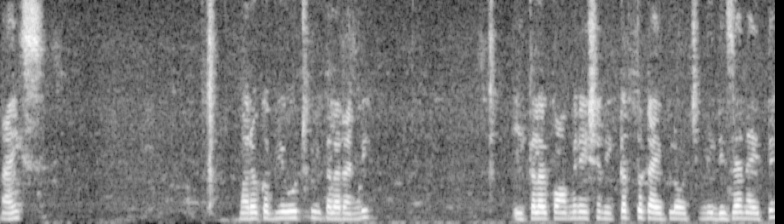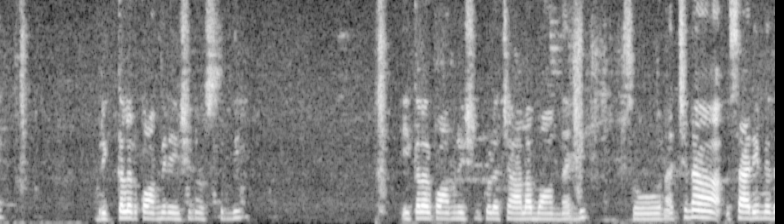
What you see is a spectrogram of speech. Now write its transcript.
నైస్. మరొక బ్యూటిఫుల్ కలర్ అండి. ఈ కలర్ కాంబినేషన్ ఇక్కత్తో టైప్లో వచ్చింది. డిజైన్ అయితే బ్రిక్ కలర్ కాంబినేషన్ వస్తుంది. ఈ కలర్ కాంబినేషన్ కూడా చాలా బాగుందండి. సో నచ్చిన శారీ మీద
